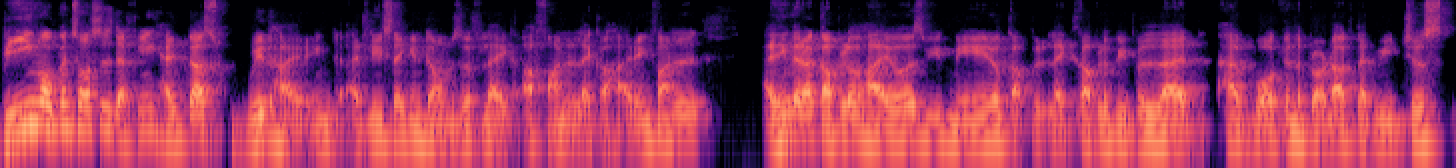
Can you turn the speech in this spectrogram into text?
Being open source has definitely helped us with hiring, at least like in terms of like a funnel, like a hiring funnel. I think there are a couple of hires we've made, a couple like a couple of people that have worked on the product that we just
